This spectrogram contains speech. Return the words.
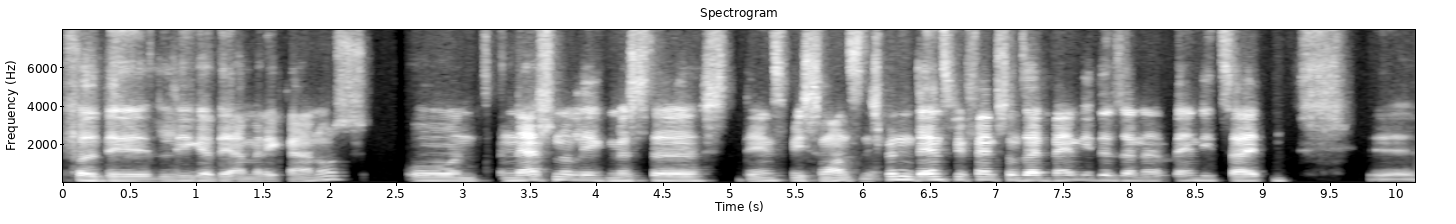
für die Liga der Americanos und National League müsste Dansby Swanson. Ich bin ein Dansby-Fan schon seit Vandy, seiner Vandy-Zeiten. Äh,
